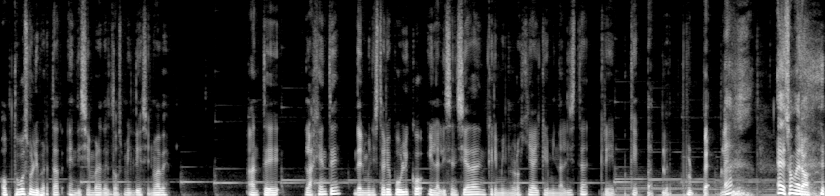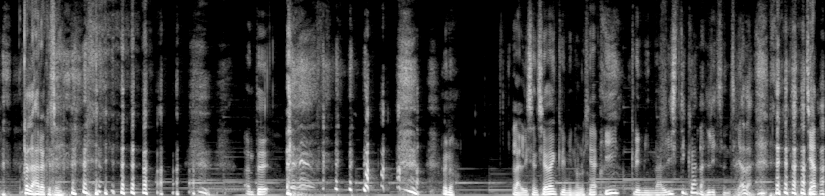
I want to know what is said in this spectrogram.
obtuvo su libertad en diciembre del 2019. Ante la gente del Ministerio Público y la licenciada en Criminología y Criminalista. Eso, mero. claro que sí. Ante. bueno, la licenciada en criminología y criminalística, La licenciada. licenciada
